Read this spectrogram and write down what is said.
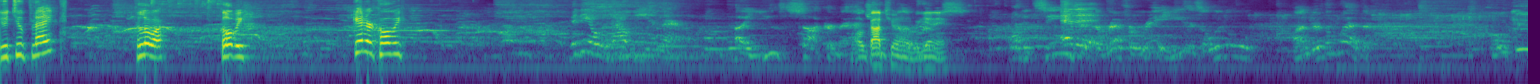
You two play? Kahlua. Uh, Kobe. Get her, Kobe. Video without me in there. A youth soccer match. Oh, got you in the beginning. But it seems Edit. that the referee is a little under the weather. Okay,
